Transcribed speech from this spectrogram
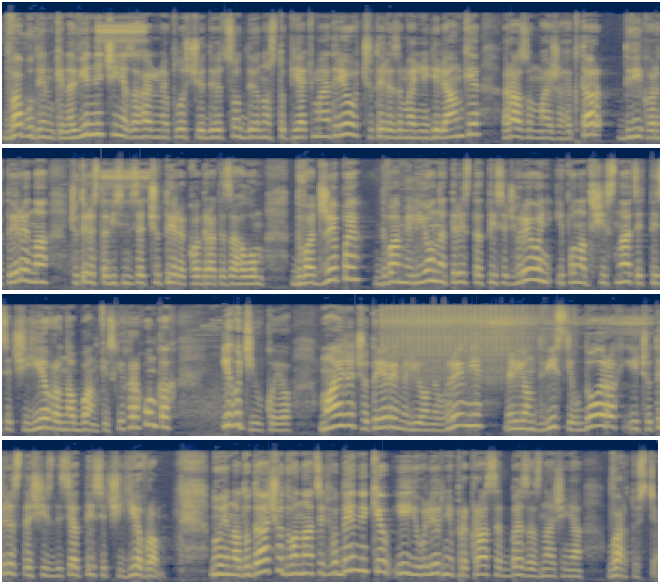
два будинки на Вінниччині загальною площею 995 метрів, чотири земельні ділянки, разом майже гектар, дві квартири на 484 квадрати загалом, два джипи, 2 мільйони 300 тисяч гривень і понад 16 тисяч євро на банківських рахунках і готівкою. Майже 4 мільйони в гривні, мільйон 200 в доларах і 460 тисяч євро. Ну і на додачу 12 годинників і ювелірні прикраси без зазначення вартості.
